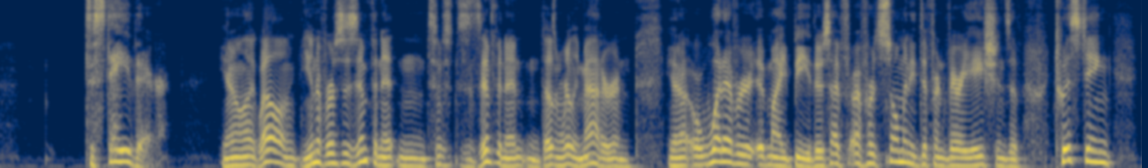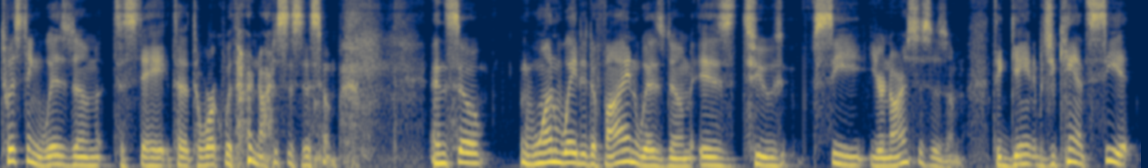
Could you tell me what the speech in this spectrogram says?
to stay there you know like well universe is infinite and since it's infinite and doesn't really matter and you know or whatever it might be there's I've, I've heard so many different variations of twisting twisting wisdom to stay to, to work with our narcissism and so one way to define wisdom is to see your narcissism to gain it but you can't see it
